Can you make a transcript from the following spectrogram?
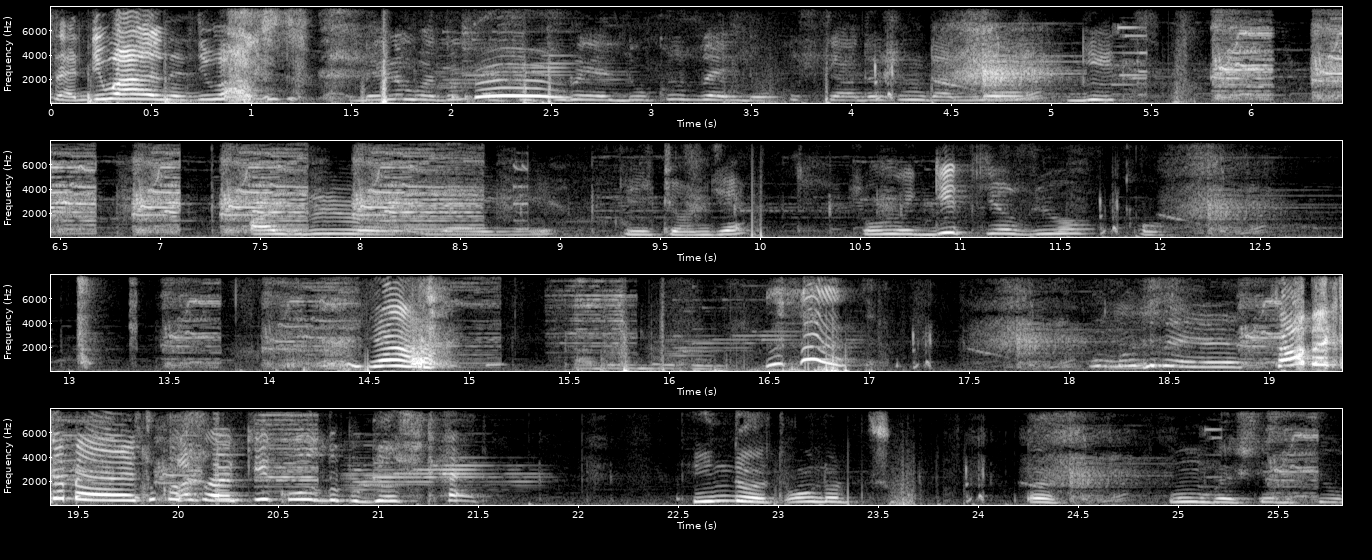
Sen cıvaz cıvaz. Benim adım 059 59 kardeşim Damla git. Ayrılıyor Leyli ilk önce. Sonra git yazıyor. Oh. Ya. Sağ be. Çok az erkek oldu bu göster. 24, 14 buçuk. Evet. 15'te bitiyor.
